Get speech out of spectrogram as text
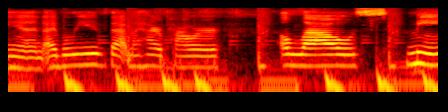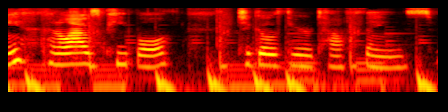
and I believe that my higher power allows me and allows people to go through tough things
